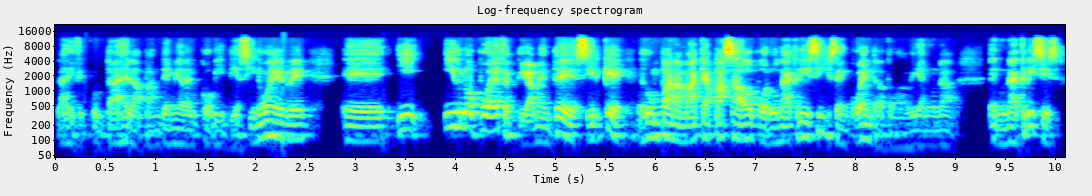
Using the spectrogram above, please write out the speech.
las dificultades de la pandemia del COVID-19, eh, y, y, uno puede efectivamente decir que es un Panamá que ha pasado por una crisis y se encuentra todavía en una, en una crisis.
